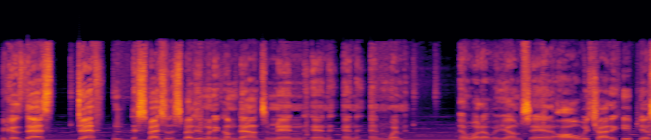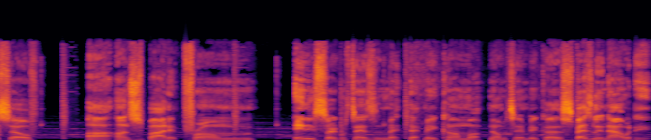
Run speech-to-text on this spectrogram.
Because that's def especially especially when it comes down to men and, and, and women and whatever. You know what I'm saying? Always try to keep yourself uh, unspotted from any circumstances that may come up. You know what I'm saying? Because especially nowadays,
